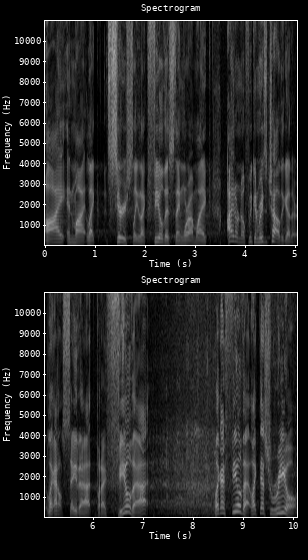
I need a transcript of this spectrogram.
I, in my, like, seriously, like, feel this thing where I'm like, I don't know if we can raise a child together. Like, I don't say that, but I feel that. like, I feel that. Like, that's real,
